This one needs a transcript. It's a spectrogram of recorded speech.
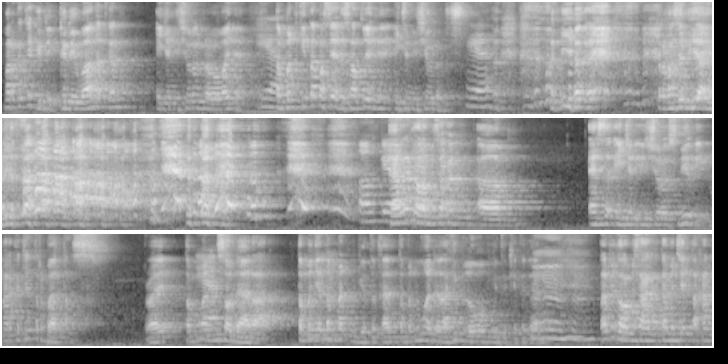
Marketnya gede, gede banget kan? Agent insurance berapa banyak? Iya. Teman kita pasti ada satu yang agent insurance. Iya. Iya kan? Termasuk dia gitu. Oke. Karena oke, kalau misalkan um, as a agent insurance sendiri, marketnya terbatas, right? Teman Iya. saudara, temannya teman gitu kan, temenmu ada lagi belum gitu gitu kan. Mhm. Tapi kalau misalkan kita menciptakan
